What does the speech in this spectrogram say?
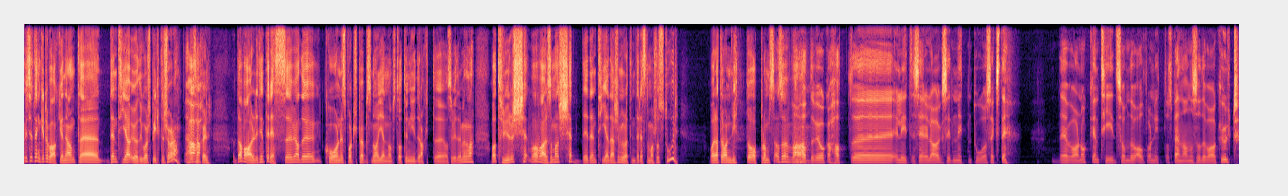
hvis vi tenker tilbake igjen Jan, til den tida Ødegaard spilte sjøl, da, for eksempel. Da var det litt interesse. Vi hadde Corner Sportspubs nå gjenoppstått i ny drakt eh, osv. Men hva, hva du skje, hva var det som skjedde i den tida der som gjorde at interessen var så stor? Var at det var nytt og oppblomst... Altså, Da hadde vi jo ikke hatt uh, eliteserielag siden 1962. Det var nok en tid som det, alt var nytt og spennende, så det var kult.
